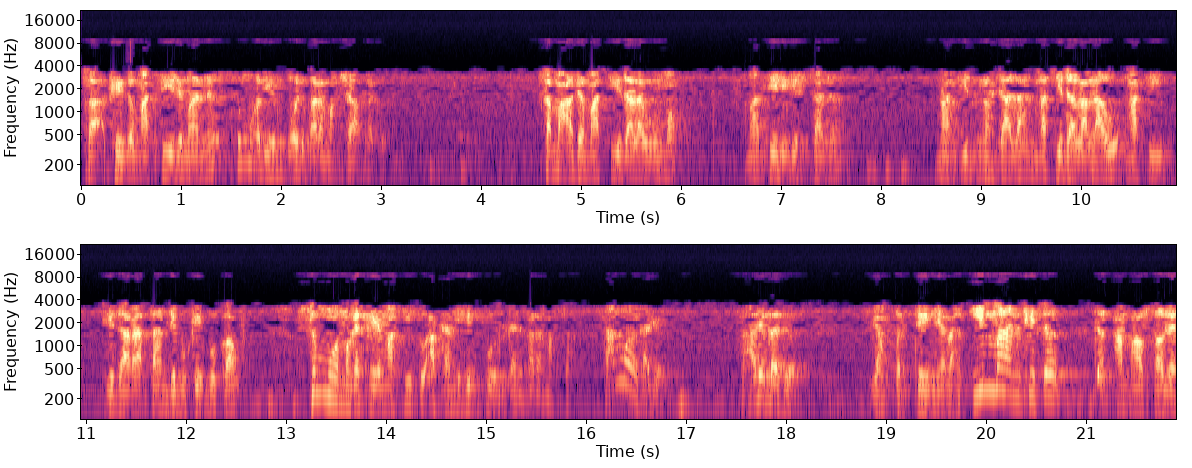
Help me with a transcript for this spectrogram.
Tak kira mati di mana semua dihimpun pada mahsyar berlaku sama ada mati dalam rumah mati di istana mati tengah jalan mati dalam laut mati di daratan di bukit bukau semua mereka yang mati itu akan dihimpunkan pada mahsyar. Sama saja. Tak ada beza. Yang pentingnya adalah iman kita dan amal soleh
